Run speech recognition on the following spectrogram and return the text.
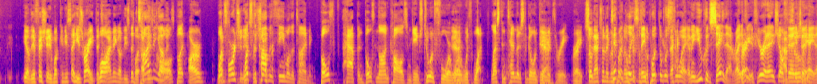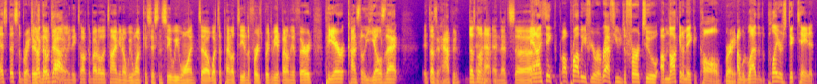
you know, the officiating. What can you say? He's right. The Well, timing of these the of timing these of it, but are What's, unfortunate. what's the sure. common theme on the timing? Both happened, both non-calls in games two and four Yeah. were with what? Less than ten minutes to go in period Yeah, three. right. So And that's when they've been the typically they put the whistles away. I mean, you could say that, right? If, Right. you, if you're an NHL fan, you say, "Hey, that's that's the break." There's no doubt. call I mean, they talk about all the time. You know, we want consistency. We want uh, what's a penalty in the first period to be a penalty in the third. Pierre constantly yells that. It doesn't happen. Does not And- happen. And that's uh, and I think uh, probably if you're a ref, you defer to I'm not going to make a call. Right. I would rather the players dictate it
